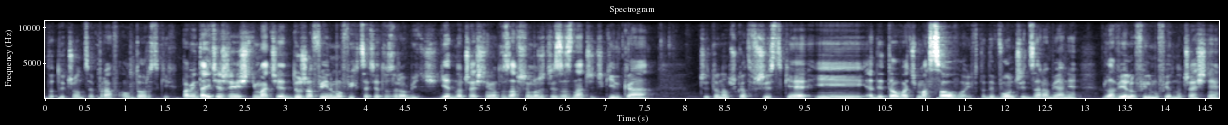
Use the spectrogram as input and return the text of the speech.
dotyczące praw autorskich. Pamiętajcie, że jeśli macie dużo filmów i chcecie to zrobić jednocześnie, no to zawsze możecie zaznaczyć kilka, czy to na przykład wszystkie i edytować masowo i wtedy włączyć zarabianie dla wielu filmów jednocześnie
